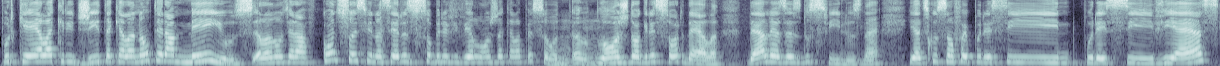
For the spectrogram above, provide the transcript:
porque ela acredita que ela não terá meios, ela não terá condições financeiras de sobreviver longe daquela pessoa, uhum. longe do agressor dela, dela e às vezes dos filhos, né? E a discussão foi por esse, por esse viés,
